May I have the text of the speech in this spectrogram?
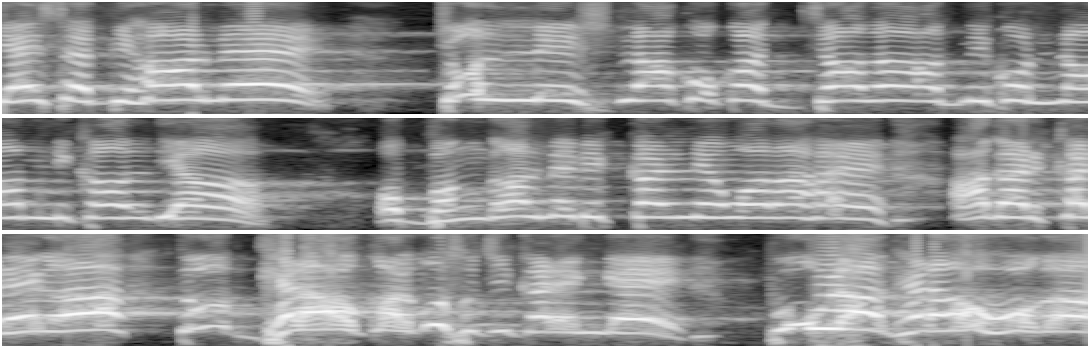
जैसे बिहार में चालीस लाखों का ज्यादा आदमी को नाम निकाल दिया और बंगाल में भी करने वाला है अगर करेगा तो घेराव कर्मसूची करेंगे पूरा घेराव होगा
